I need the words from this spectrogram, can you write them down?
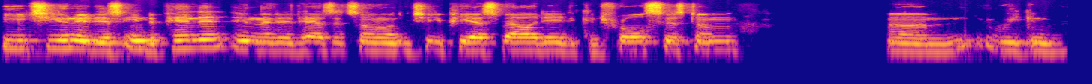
Each unit is independent in that it has its own GPS validated control system. Um, we can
